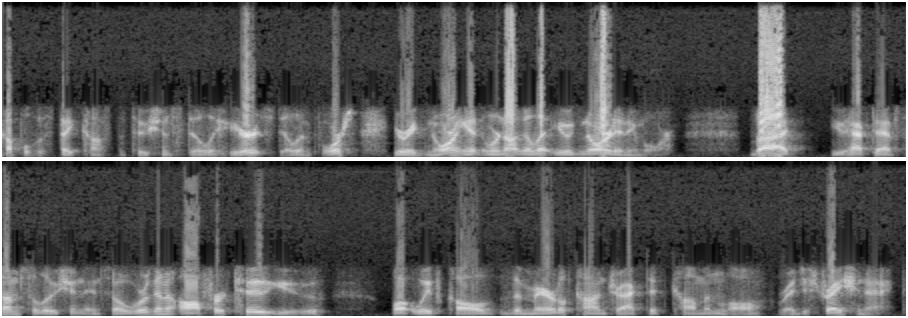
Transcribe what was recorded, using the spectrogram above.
couple. The state constitution's still here, it's still in force. You're ignoring it, and we're not going to let you ignore it anymore. But you have to have some solution, and so we're going to offer to you what we've called the Marital Contract at Common Law Registration Act.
